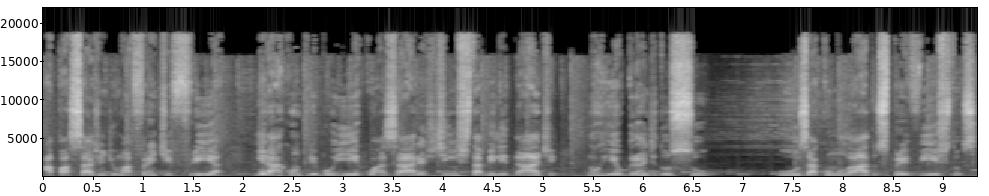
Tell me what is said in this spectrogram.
A passagem de uma frente fria irá contribuir com as áreas de instabilidade no Rio Grande do Sul. Os acumulados previstos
